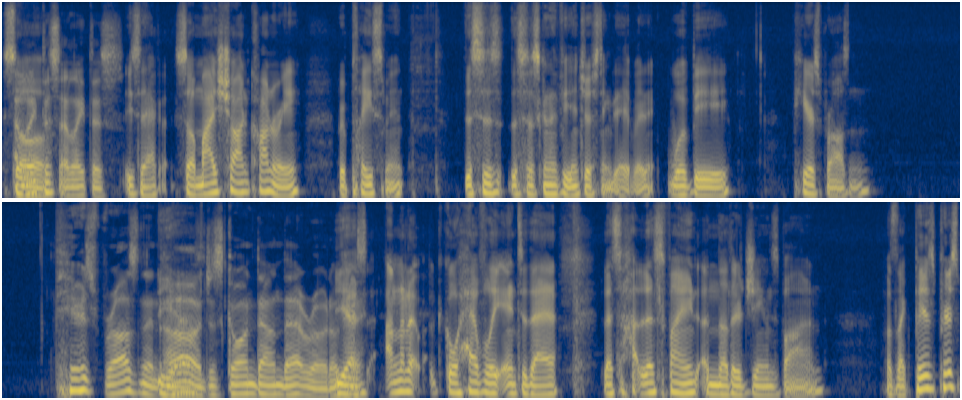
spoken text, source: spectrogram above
So I like this. I like this. Exactly. So my Sean Connery replacement, this is this is going to be interesting, David. Would be Pierce Brosnan. Pierce Brosnan. Oh, yes. Oh, just going down that road. Okay. Yes, I'm gonna go heavily into that. Let's let's find another James Bond. I was like Pierce. Pierce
